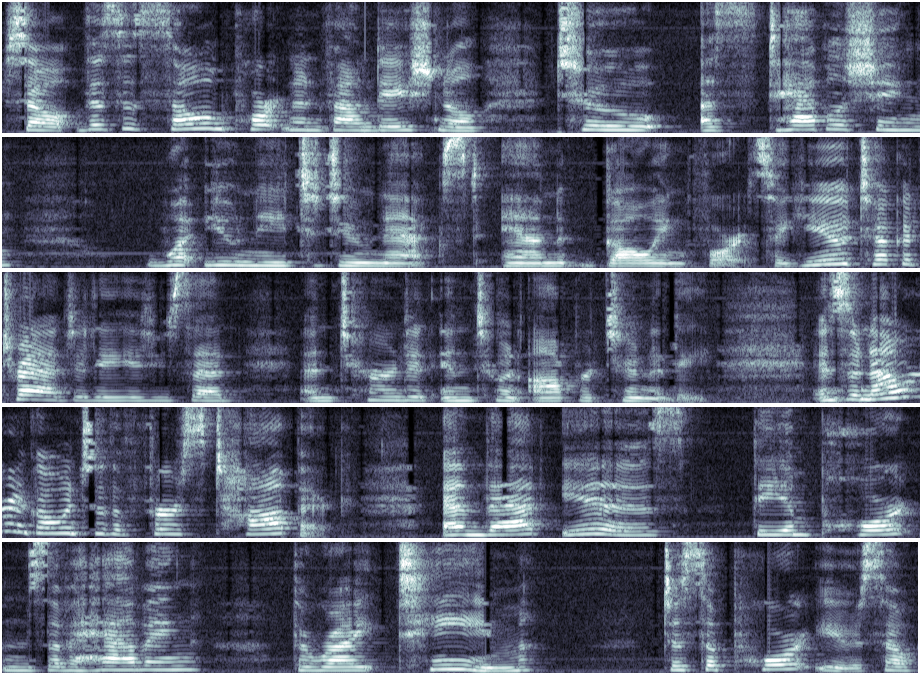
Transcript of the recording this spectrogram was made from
So this is so important and foundational to establishing what you need to do next and going for it. So you took a tragedy, as you said, and turned it into an opportunity. And so now we're going to go into the first topic, and that is the importance of having the right team to support you. So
